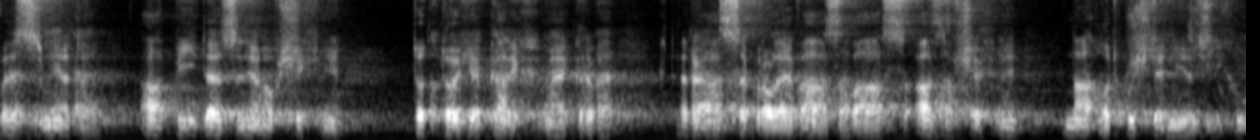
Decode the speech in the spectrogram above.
vezměte a píte z něho všichni. Toto je kalich mé krve, která se prolévá za vás a za všechny na odpuštění hříchů.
